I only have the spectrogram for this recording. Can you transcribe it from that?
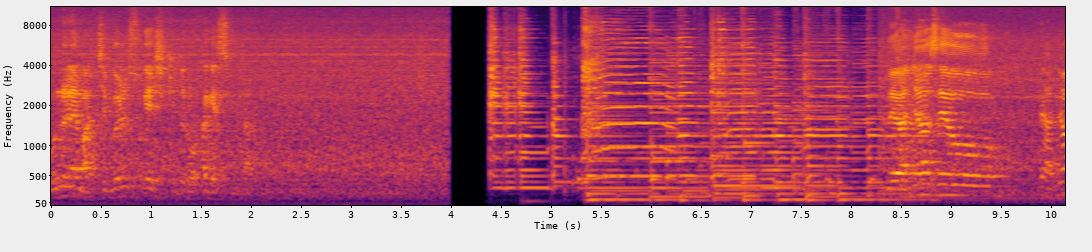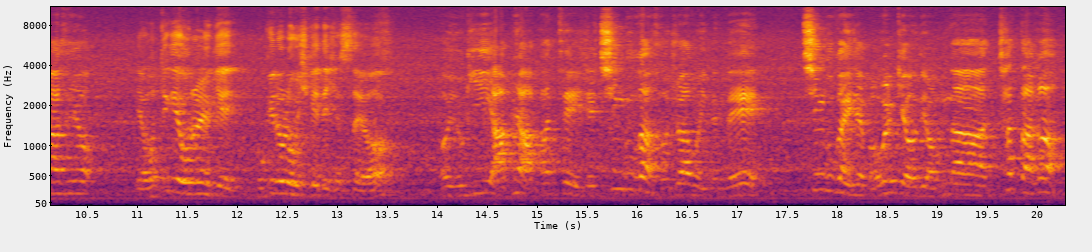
오늘의 맛집을 소개시키도록 하겠습니다. 네 안녕하세요. 네, 안녕하세요. 네, 어떻게 오늘 이렇게 고기로로 오시게 되셨어요? 어, 여기 앞에 아파트에 이제 친구가 거주하고 있는데 친구가 이제 먹을 게 어디 없나 찾다가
